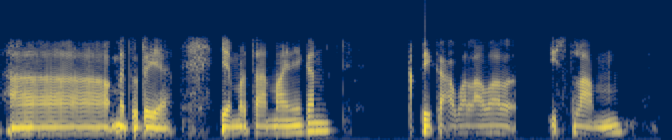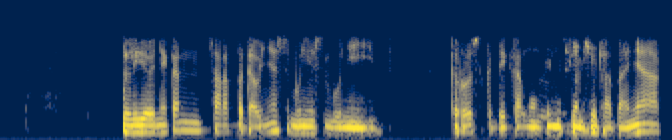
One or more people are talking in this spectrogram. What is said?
eh, metode ya. Yang pertama ini kan ketika awal-awal Islam beliau ini kan cara berdakwahnya sembunyi-sembunyi. Terus ketika mungkin Islam sudah banyak,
